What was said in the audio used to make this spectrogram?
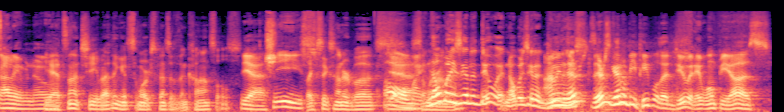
I don't even know. Yeah, it's not cheap. I think it's more expensive than consoles. Yeah. Jeez. Like six hundred bucks. oh yeah, my! Nobody's gonna do it. Nobody's gonna do I mean, this. there's there's gonna be people that do it. It won't be us.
